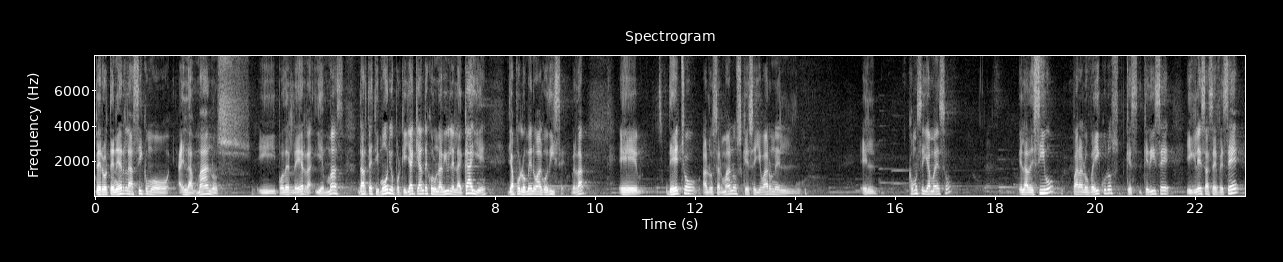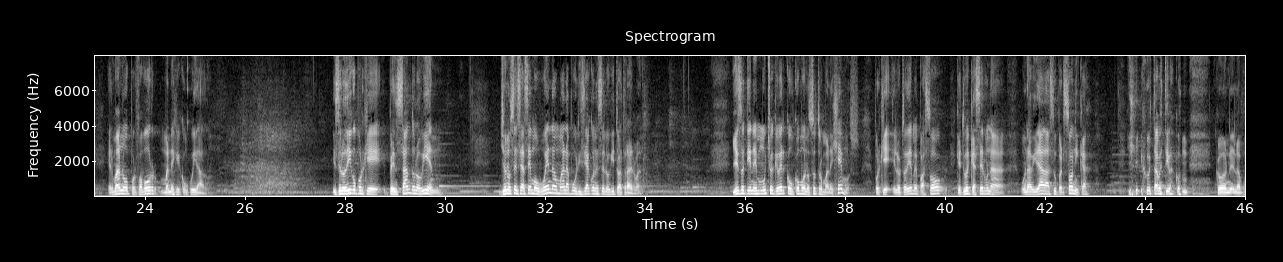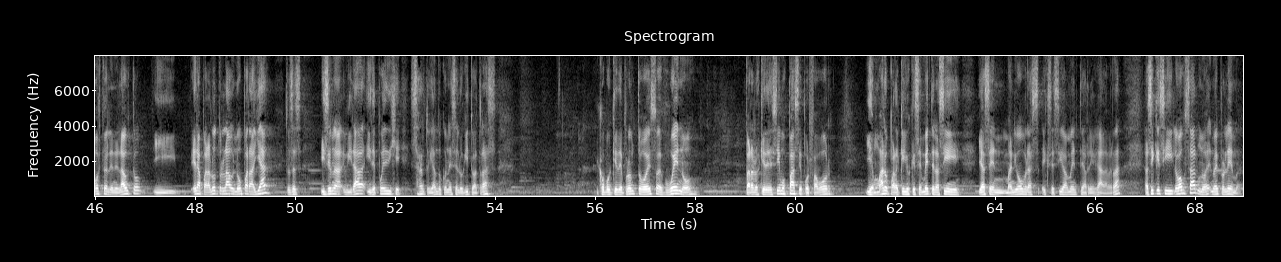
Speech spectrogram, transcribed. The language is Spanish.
Pero tenerla así como en las manos y poder leerla, y es más, dar testimonio, porque ya que andes con una Biblia en la calle, ya por lo menos algo dice, ¿verdad? Eh, de hecho, a los hermanos que se llevaron el, el, ¿cómo se llama eso? El adhesivo para los vehículos que, que dice Iglesia CFC, hermano, por favor, maneje con cuidado. Y se lo digo porque pensándolo bien, yo no sé si hacemos buena o mala publicidad con ese loquito atrás, hermano. Y eso tiene mucho que ver con cómo nosotros manejemos. Porque el otro día me pasó que tuve que hacer una, una virada supersónica y justamente iba con, con el apóstol en el auto y era para el otro lado, no para allá. Entonces hice una virada y después dije, santo, y ando con ese loquito atrás. Como que de pronto eso es bueno para los que decimos pase, por favor. Y es malo para aquellos que se meten así y hacen maniobras excesivamente arriesgadas, ¿verdad? Así que si lo va a usar, no no hay problema,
